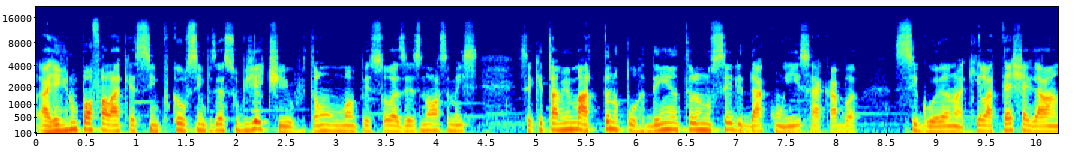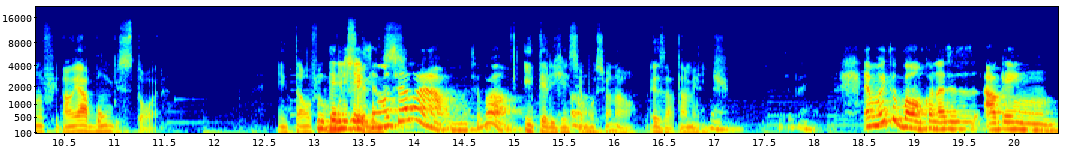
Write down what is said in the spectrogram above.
a gente não pode falar que é simples, porque o simples é subjetivo. Então uma pessoa às vezes, nossa, mas isso aqui tá me matando por dentro, eu não sei lidar com isso, aí acaba segurando aquilo até chegar lá no final e a bomba estoura. Então, Inteligência muito emocional, muito bom. Inteligência bom. emocional, exatamente. É. É muito bom quando às vezes alguém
